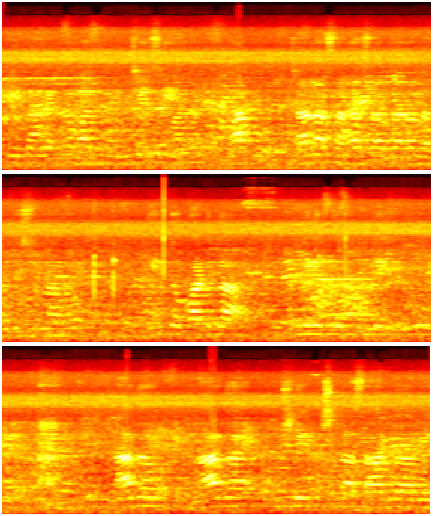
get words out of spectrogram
ఈ కార్యక్రమాన్ని ఇచ్చేసి మాకు చాలా సహాయ సహకారాలు అందిస్తున్నారు. దీంతో పాటుగా ఎమ్మిడిలో నుండి నాగ నాగ శ్రీకృష్ణ సార్ గారి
